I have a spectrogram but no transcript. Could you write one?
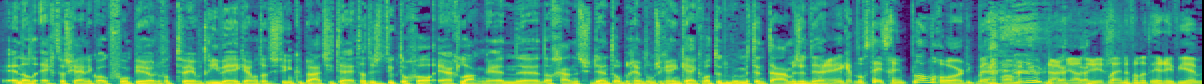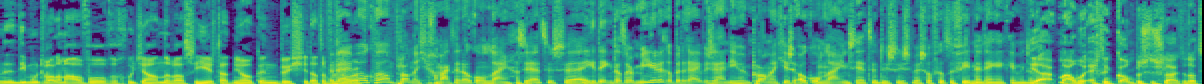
En dan echt waarschijnlijk ook voor een periode van twee of drie weken. Want dat is de incubatietijd. Dat is natuurlijk toch wel erg lang. En eh, dan gaan de studenten op een gegeven moment om zich heen kijken. Wat doen we met tentamens en dergelijke. ik heb nog steeds geen plan gehoord. Ik ben gewoon benieuwd naar. Ja, de richtlijnen van het RIVM, die moeten we allemaal volgen. Goed je handen wassen. Hier staat nu ook een busje dat ervoor Wij zorgt. hebben ook wel een plannetje gemaakt en ook online gezet. Dus uh, ik denk dat er meerdere bedrijven zijn die hun plannetjes ook online zetten. Dus er is best wel veel te vinden, denk ik inmiddels. Ja, maar om echt een campus te sluiten, dat,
